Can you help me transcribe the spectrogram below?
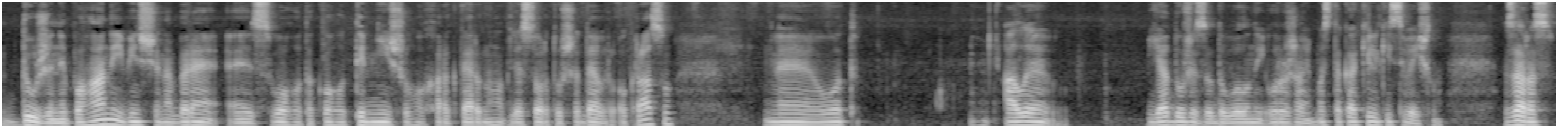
дуже непоганий. Він ще набере е, свого такого темнішого, характерного для сорту шедевр окрасу. Е, от. Але я дуже задоволений урожаєм. Ось така кількість вийшла. Зараз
